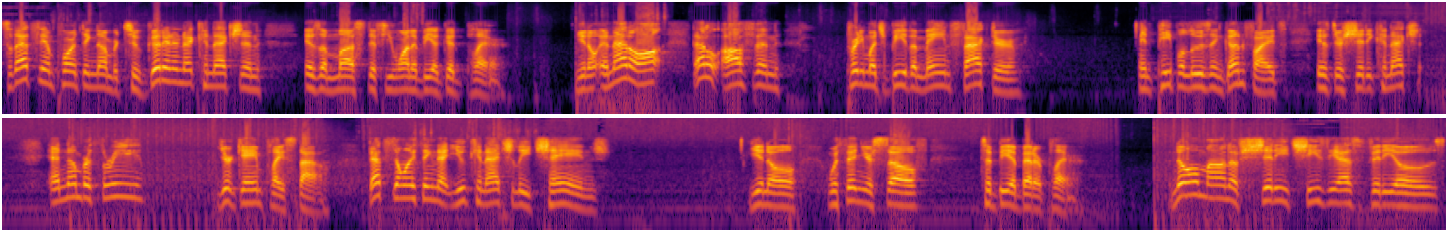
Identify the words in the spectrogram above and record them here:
So that's the important thing number two. Good internet connection is a must if you want to be a good player. You know, and that'll that'll often pretty much be the main factor in people losing gunfights is their shitty connection. And number three, your gameplay style. That's the only thing that you can actually change, you know, within yourself to be a better player. No amount of shitty, cheesy ass videos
